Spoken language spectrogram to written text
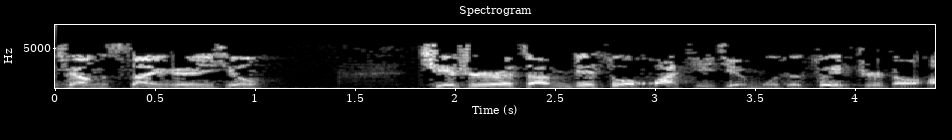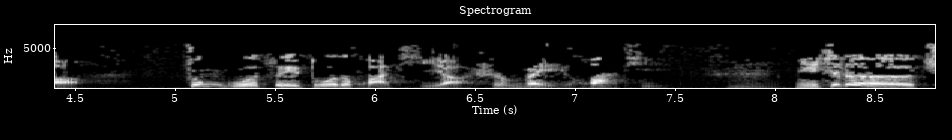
锵三人行，其实咱们这做话题节目的最知道哈，中国最多的话题啊是伪话题。嗯，你知道去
